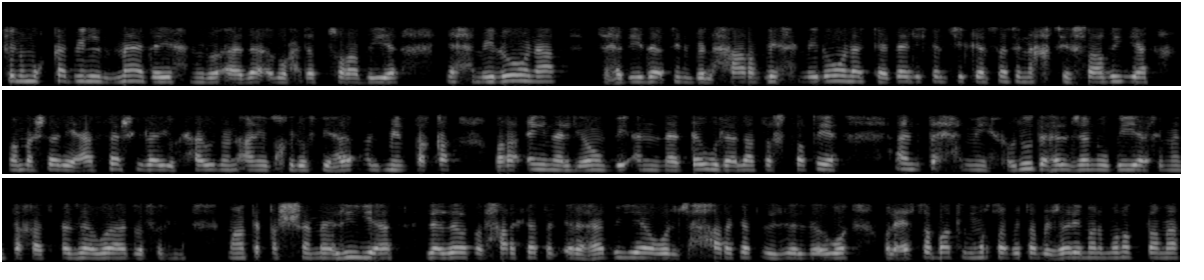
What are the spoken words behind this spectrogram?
في المقابل ماذا يحمل أداء الوحدة الترابية؟ يحملون تهديدات بالحرب يحملون كذلك انتكاسات اقتصادية ومشاريع فاشلة يحاولون أن يدخلوا فيها المنطقة. ورأينا اليوم بأن دولة لا تستطيع أن تحمي حدودها الجنوبية في منطقة أزواد وفي المنطقة الشمالية لا زالت الحركات الإرهابية والحركات والعصابات المرتبطة بالجريمه المنظمة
